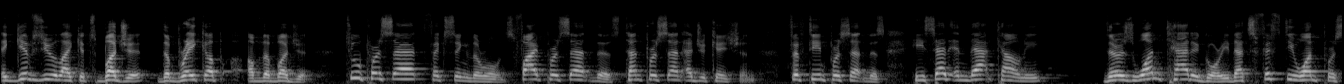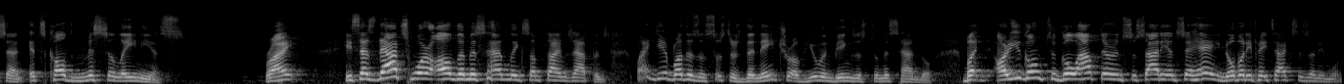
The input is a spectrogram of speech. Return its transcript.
it gives you like its budget, the breakup of the budget. 2% fixing the roads, 5% this, 10% education, 15% this. He said in that county, there's one category that's 51%. It's called miscellaneous, right? He says that's where all the mishandling sometimes happens. My dear brothers and sisters, the nature of human beings is to mishandle. But are you going to go out there in society and say, hey, nobody pay taxes anymore?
